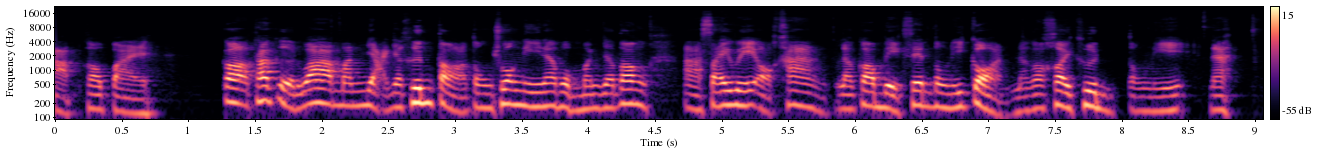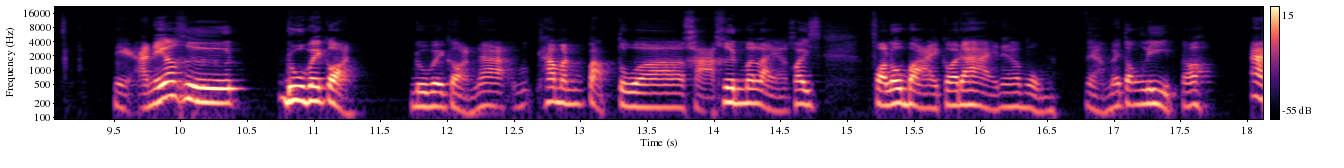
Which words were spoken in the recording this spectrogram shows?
าบเข้าไป ก็ถ้าเกิดว่ามันอยากจะขึ้นต่อตรงช่วงนี้นะผมมันจะต้องอ่าไซด์เวย์ออกข้าง แล้วก็เบรกเส้นตรงนี้ก่อนแล้วก็ค่อยขึ้นตรงนี้นะนี่อันนี้ก็คือดูไปก่อน ดูไปก่อนนะถ้ามันปรับตัวขาขึ้นเมื่อไหร่ค่อย follow by ก็ได้นะครับผมเนี่ยไม่ต้องรีบเนาะอะ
